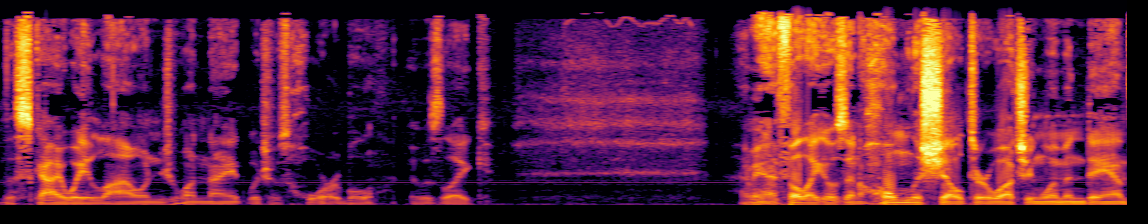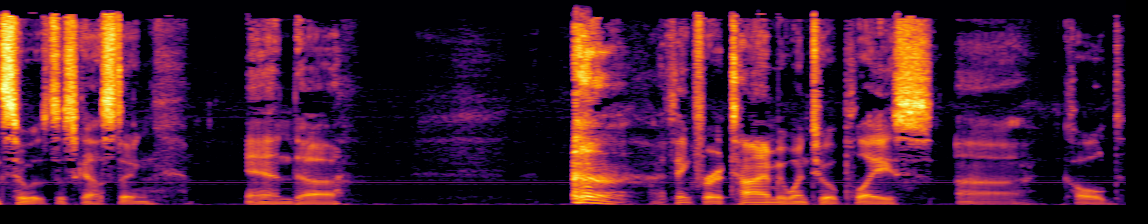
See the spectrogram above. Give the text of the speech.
the Skyway Lounge one night, which was horrible. It was like, I mean, I felt like I was in a homeless shelter watching women dance. It was disgusting. And uh, I think for a time we went to a place uh, called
